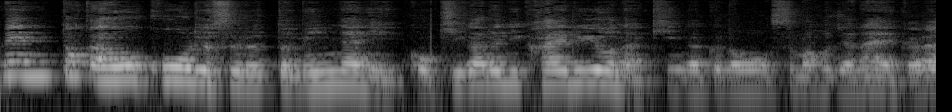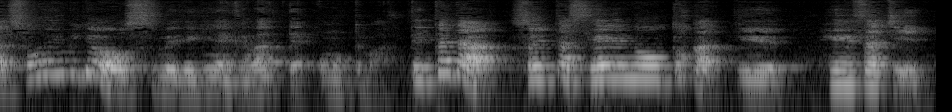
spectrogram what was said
面とかを考慮するとみんなにこう気軽に買えるような金額のスマホじゃないからそういう意味ではおすすめできないかなって思ってます。でただそういった性能とかっていう偏差値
